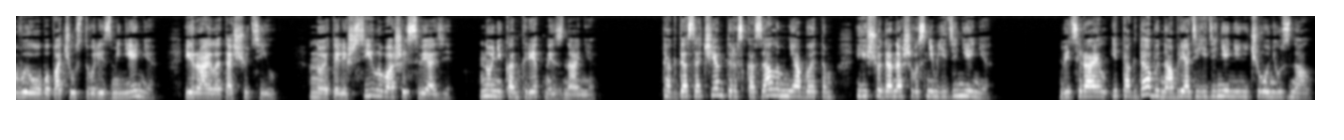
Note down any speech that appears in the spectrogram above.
Вы оба почувствовали изменения, и Райл это ощутил но это лишь сила вашей связи, но не конкретные знания. Тогда зачем ты рассказала мне об этом еще до нашего с ним единения? Ведь Райл и тогда бы на обряде единения ничего не узнал.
